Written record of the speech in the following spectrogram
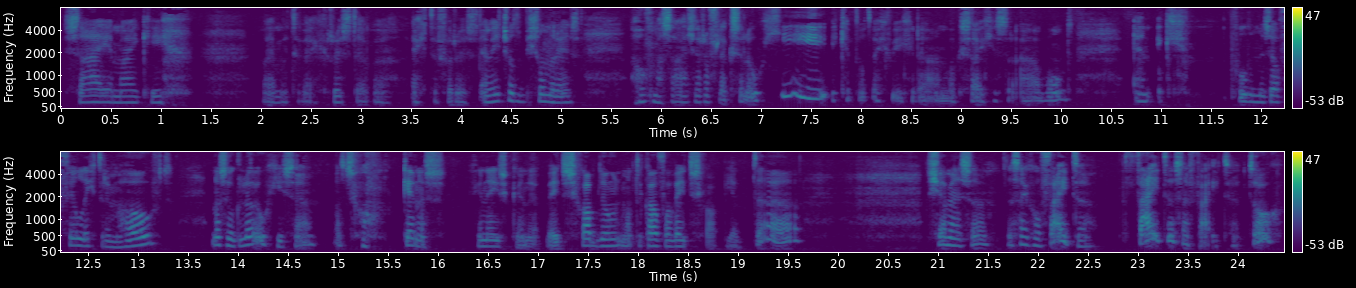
Sai en Mikey. Wij moeten weg. Rust hebben. Echte verrust. En weet je wat het bijzonder is? Hoofdmassage, reflexologie. Ik heb dat echt weer gedaan, wat ik zei gisteravond. En ik voelde mezelf veel lichter in mijn hoofd. En dat is ook logisch, hè. Dat is gewoon kennis, geneeskunde, wetenschap doen. Want ik hou van wetenschap. Ja, duh. Dus ja, mensen, dat zijn gewoon feiten. Feiten zijn feiten, toch?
